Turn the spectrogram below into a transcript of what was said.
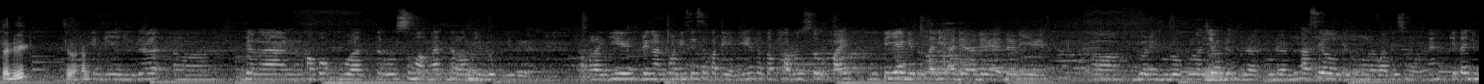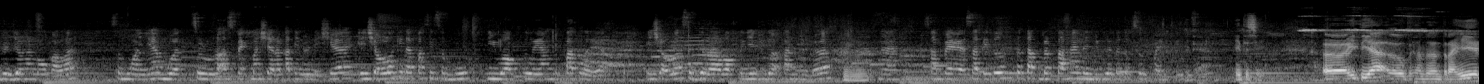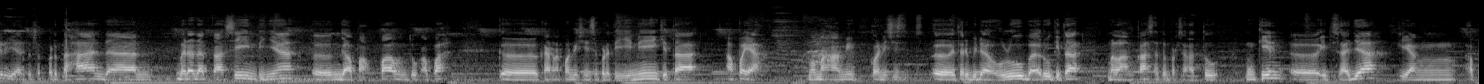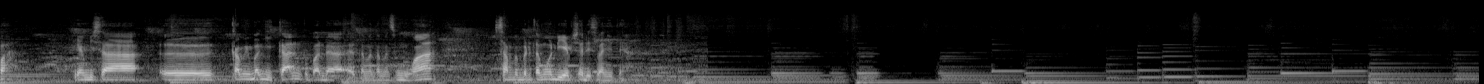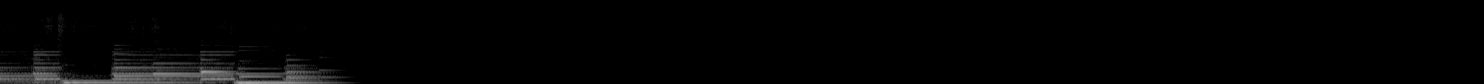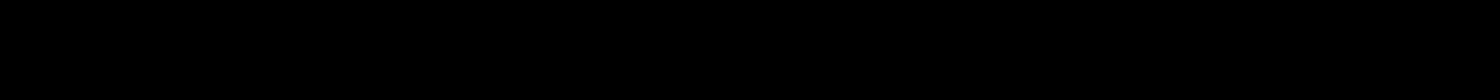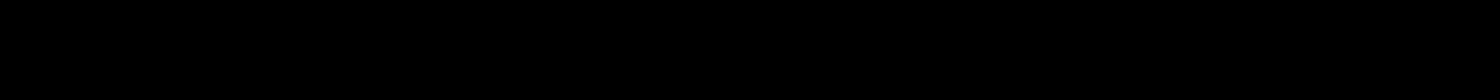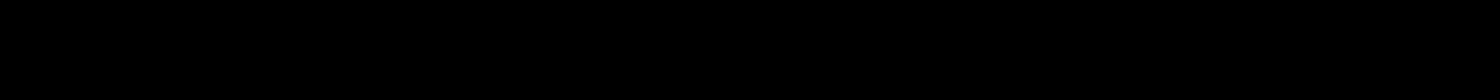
tadi silakan. Intinya juga eh, jangan kapok buat terus semangat dalam hidup gitu ya apalagi dengan kondisi seperti ini tetap harus survive. Buktinya gitu tadi ada ada dari eh, 2020 aja udah ber- udah berhasil gitu melewati semuanya. Kita juga jangan mau kalah semuanya buat seluruh aspek masyarakat Indonesia. Insya Allah kita pasti sembuh di waktu yang tepat lah ya. Insya Allah segera waktunya juga akan tiba. Hmm. nah sampai saat itu tetap bertahan dan juga tetap survive gitu kan itu sih. Eh, itu ya eh, pesan-pesan terakhir. Ya tetap bertahan dan beradaptasi. Intinya nggak apa-apa untuk apa ke karena kondisi seperti ini kita apa ya memahami kondisi eh, terlebih dahulu baru kita melangkah satu persatu. Mungkin eh, itu saja yang apa yang bisa eh, kami bagikan kepada teman-teman semua. Sampai bertemu di episode selanjutnya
